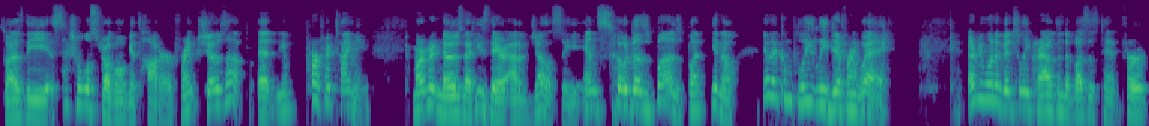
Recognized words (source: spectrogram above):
So as the sexual struggle gets hotter, Frank shows up at you know, perfect timing. Margaret knows that he's there out of jealousy, and so does Buzz, but you know, in a completely different way. Everyone eventually crowds into Buzz's tent for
